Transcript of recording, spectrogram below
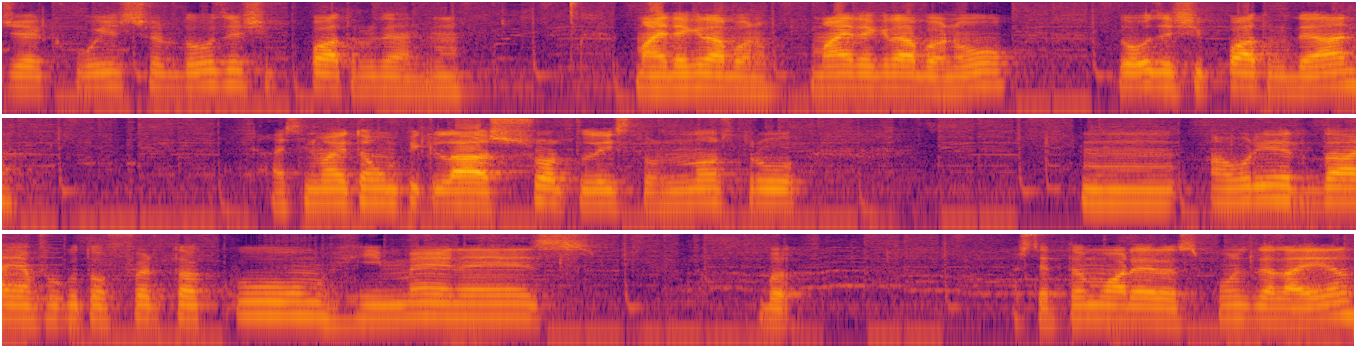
Jack Wilshire, 24 de ani. Mm. Mai degrabă nu, mai degrabă nu. 24 de ani. Hai să ne mai uităm un pic la shortlist-ul nostru. Mm, Aurier, da, i-am făcut ofertă acum. Jimenez. Bă. Așteptăm oare răspuns de la el?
